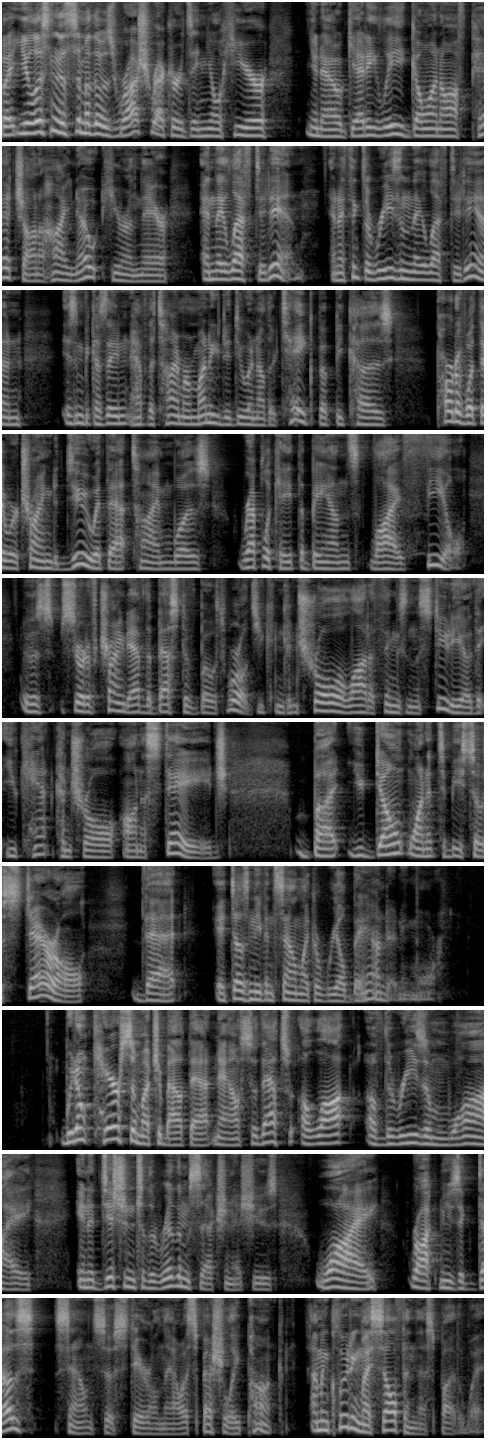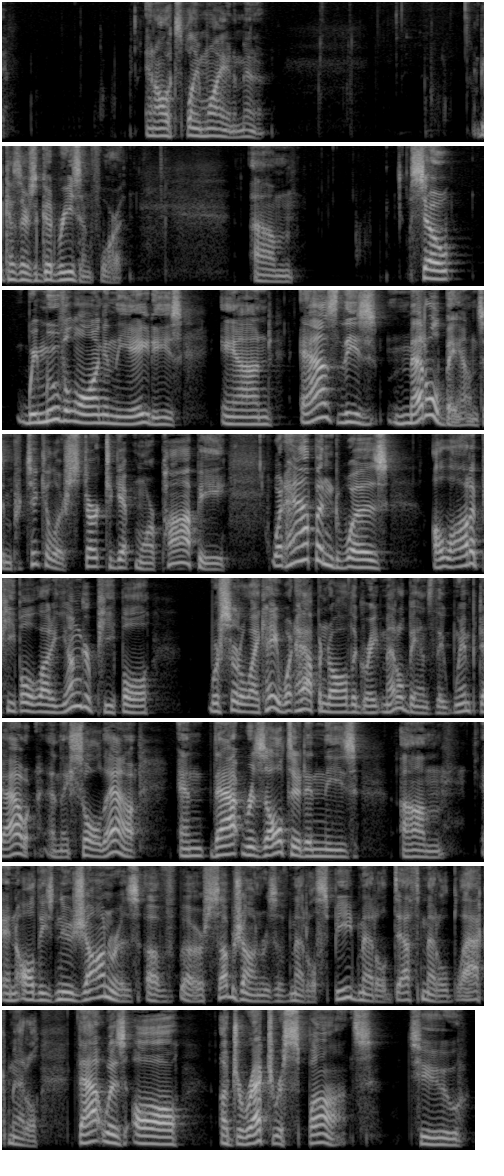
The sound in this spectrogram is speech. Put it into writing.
But you listen to some of those rush records and you'll hear you know geddy lee going off pitch on a high note here and there and they left it in. And i think the reason they left it in isn't because they didn't have the time or money to do another take but because part of what they were trying to do at that time was replicate the band's live feel it was sort of trying to have the best of both worlds. You can control a lot of things in the studio that you can't control on a stage, but you don't want it to be so sterile that it doesn't even sound like a real band anymore. We don't care so much about that now, so that's a lot of the reason why, in addition to the rhythm section issues, why rock music does sound so sterile now, especially punk. I'm including myself in this, by the way. And I'll explain why in a minute. Because there's a good reason for it. Um, so we move along in the 80s, and as these metal bands in particular start to get more poppy, what happened was a lot of people, a lot of younger people, were sort of like, hey, what happened to all the great metal bands? They wimped out and they sold out. And that resulted in these um, and all these new genres of or subgenres of metal, speed metal, death metal, black metal. That was all a direct response to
